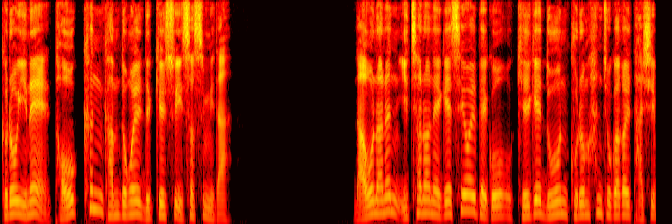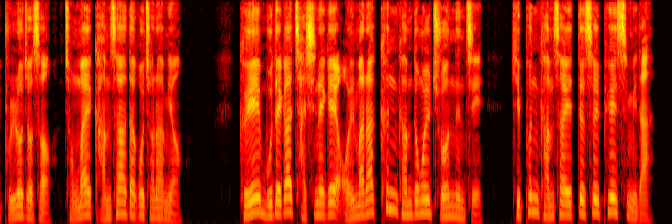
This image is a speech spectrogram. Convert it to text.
그로 인해 더욱 큰 감동을 느낄 수 있었습니다. 나훈아는 이찬원에게 세월 베고 길게 누운 구름 한 조각을 다시 불러줘서 정말 감사하다고 전하며 그의 무대가 자신에게 얼마나 큰 감동을 주었는지 깊은 감사의 뜻을 표했습니다.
